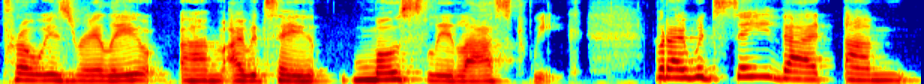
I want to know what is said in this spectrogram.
pro Israeli, um, I would say mostly last week. But I would say that um,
